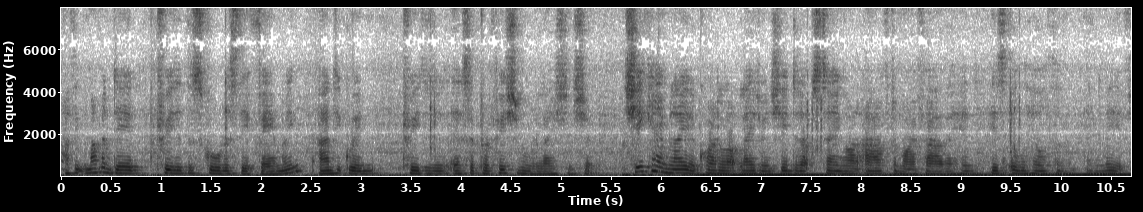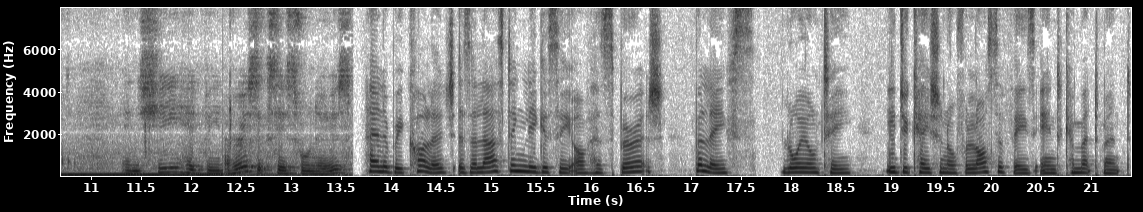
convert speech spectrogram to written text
I think Mum and Dad treated the school as their family. Auntie Gwen treated it as a professional relationship. She came later, quite a lot later, and she ended up staying on after my father had his ill health and, and left. And she had been a very successful nurse. Haileybury College is a lasting legacy of his spirit, beliefs, loyalty, educational philosophies and commitment,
